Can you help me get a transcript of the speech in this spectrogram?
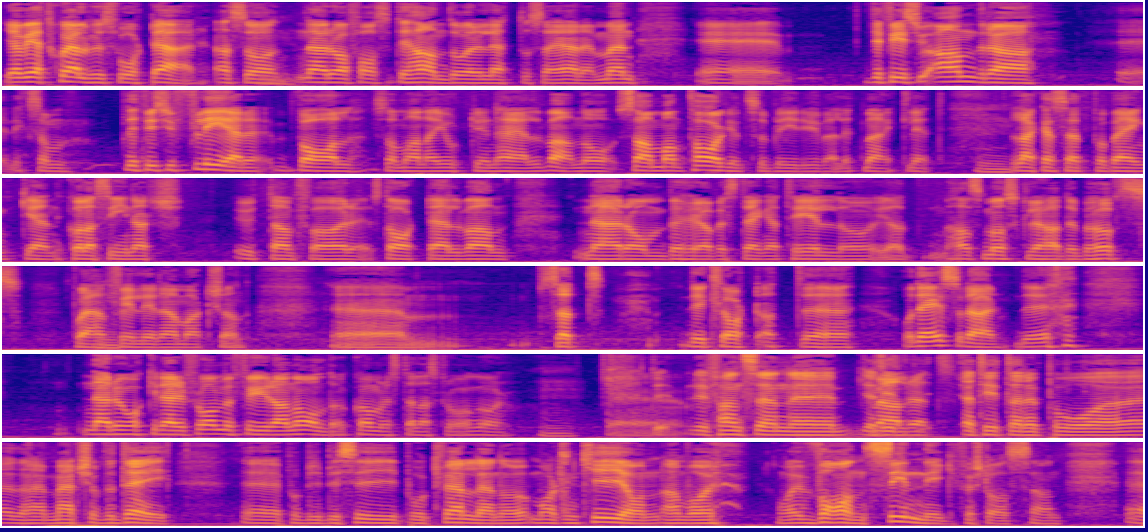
jag, vet själv hur svårt det är. Alltså när du har facit i hand då är det lätt att säga det. Men eh, det finns ju andra eh, liksom det finns ju fler val som han har gjort i den här elvan och sammantaget så blir det ju väldigt märkligt. Mm. Lacazette på bänken, Kolasinac utanför startelvan när de behöver stänga till och ja, hans muskler hade behövts på Anfield i den här matchen. Ehm, så att det är klart att, eh, och det är sådär. Det, när du åker därifrån med 4-0 då kommer det ställas frågor. Mm. Eh, Det, det fanns en, eh, jag, titt, jag tittade på den här Match of the Day på BBC på kvällen och Martin Keown han var han var ju vansinnig förstås. Han, eh,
